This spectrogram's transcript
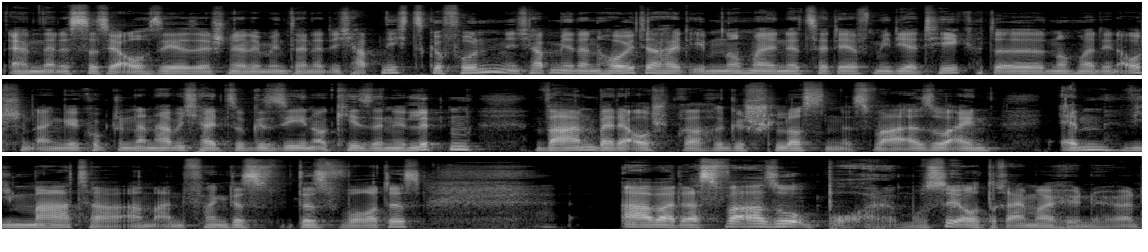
ähm, dann ist das ja auch sehr, sehr schnell im Internet. Ich habe nichts gefunden. Ich habe mir dann heute halt eben nochmal in der ZDF-Mediathek äh, nochmal den Ausschnitt angeguckt und dann habe ich halt so gesehen, okay, seine Lippen waren bei der Aussprache geschlossen. Es war also ein M wie Martha am Anfang des, des Wortes. Aber das war so, boah, da musste ich auch dreimal hinhören.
